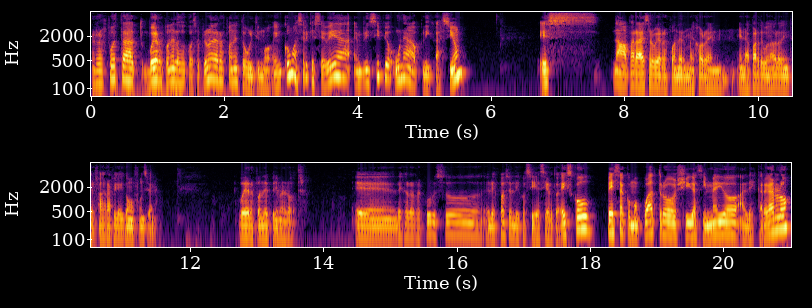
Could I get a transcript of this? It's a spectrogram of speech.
respuesta, voy a responder las dos cosas. Primero voy a responder esto último. En cómo hacer que se vea, en principio, una aplicación Es... No, para eso lo voy a responder mejor en, en la parte cuando hablo de interfaz gráfica y cómo funciona. Voy a responder primero lo otro. Eh, deja los recursos. El espacio en disco, sí, es cierto. Xcode pesa como 4 GB y medio al descargarlo.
